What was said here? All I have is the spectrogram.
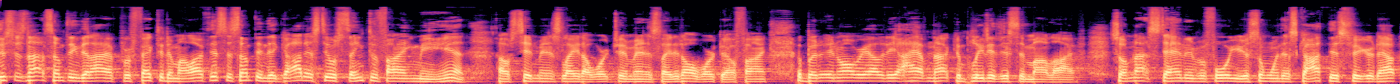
This is not something that I have perfected in my life. This is something that God is still sanctifying me in. I was 10 minutes late. I worked 10 minutes late. It all worked out fine. But in all reality, I have not completed this in my life. So I'm not standing before you as someone that's got this figured out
